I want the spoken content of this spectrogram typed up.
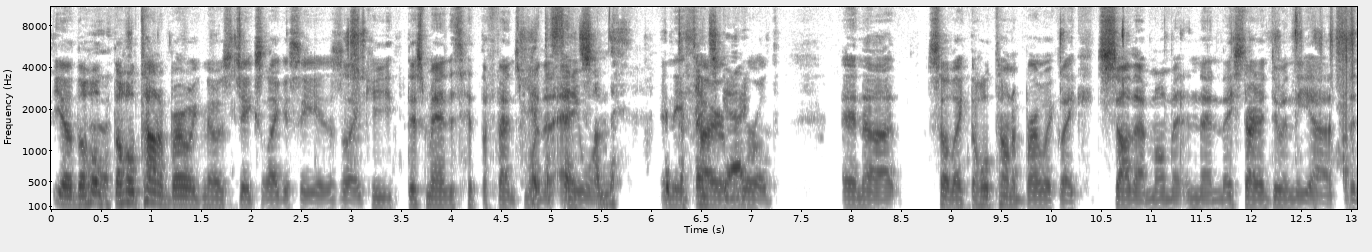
Yo, the whole the whole town of Berwick knows Jake's legacy is like he. This man has hit the fence more Hit the than anyone the- in the the entire world, and uh, so like the whole town of Berwick like saw that moment, and then they started doing the uh the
